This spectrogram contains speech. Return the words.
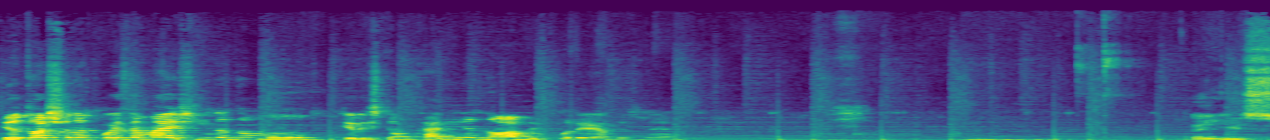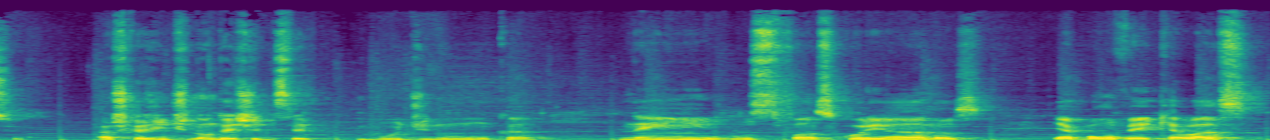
E eu tô achando a coisa mais linda do mundo, porque eles têm um carinho enorme por elas, né? É isso. Acho que a gente não deixa de ser Bud nunca, nem os fãs coreanos. E é bom ver que elas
